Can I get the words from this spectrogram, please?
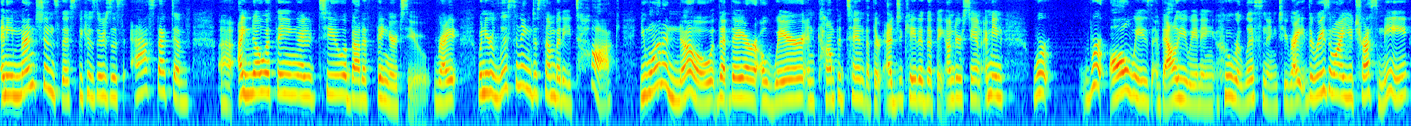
And he mentions this because there's this aspect of, uh, I know a thing or two about a thing or two, right? When you're listening to somebody talk, you want to know that they are aware and competent, that they're educated, that they understand. I mean, we're we're always evaluating who we're listening to, right? The reason why you trust me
